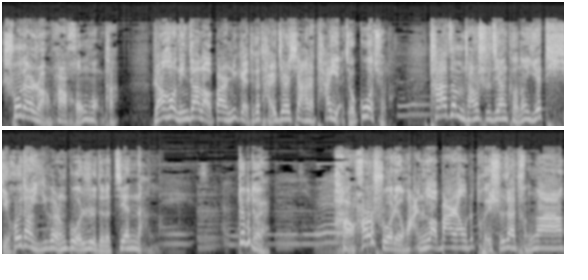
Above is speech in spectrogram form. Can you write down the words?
说点软话哄哄他，然后您家老伴儿，你给他个台阶下呢，他也就过去了。他这么长时间，可能也体会到一个人过日子的艰难了，对不对？好好说这话，你老伴儿让我这腿实在疼啊！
